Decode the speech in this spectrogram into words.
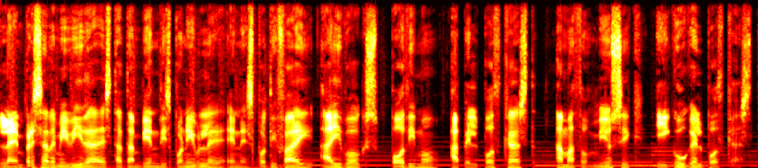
La empresa de mi vida está también disponible en Spotify, iVoox, Podimo, Apple Podcast, Amazon Music y Google Podcast.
